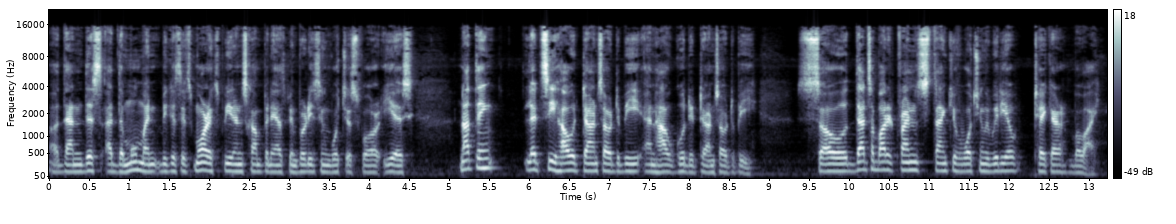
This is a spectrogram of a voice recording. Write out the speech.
uh, than this at the moment because it's more experienced company has been producing watches for years. Nothing. Let's see how it turns out to be and how good it turns out to be. So that's about it, friends. Thank you for watching the video. Take care. Bye bye.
